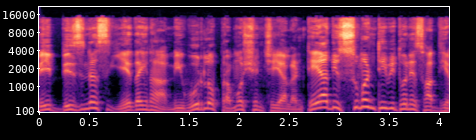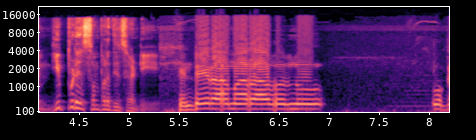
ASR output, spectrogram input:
మీ బిజినెస్ ఏదైనా మీ ఊర్లో ప్రమోషన్ చేయాలంటే అది సుమన్ టీవీతోనే సాధ్యం. ఇప్పుడే సంప్రదించండి. ఎన్టీ రామారావును ఒక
